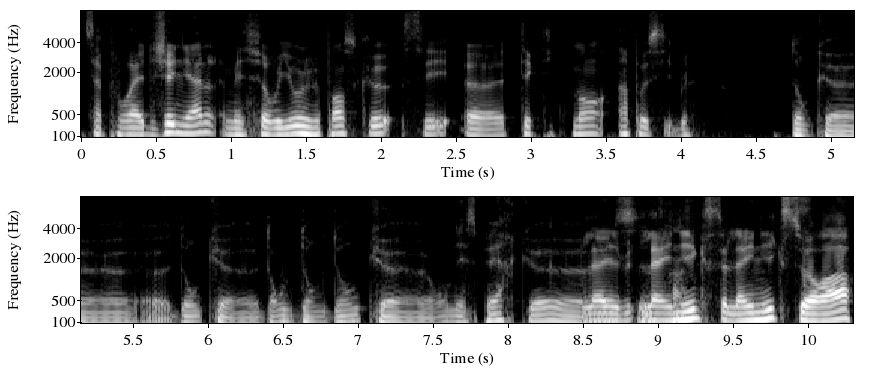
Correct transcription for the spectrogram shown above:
ça pourrait être génial, mais sur Wii U, je pense que c'est euh, techniquement impossible. Donc, euh, donc, euh, donc, donc, donc, euh, on espère que euh, la, sera- NX, la NX sera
